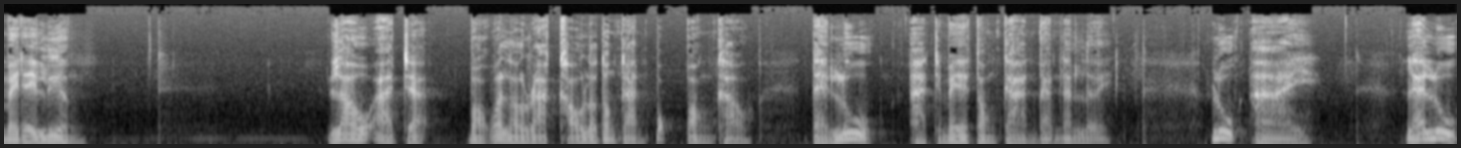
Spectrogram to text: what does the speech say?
ไม่ได้เรื่อง เราอาจจะบอกว่าเรารักเขาเราต้องการปกป้องเขา แต่ลูกอาจจะไม่ได้ต้องการแบบนั้นเลย ลูกอาย และลูก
